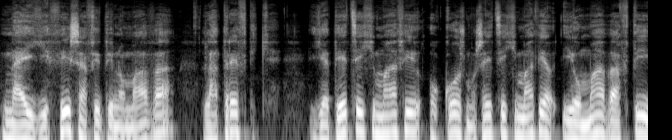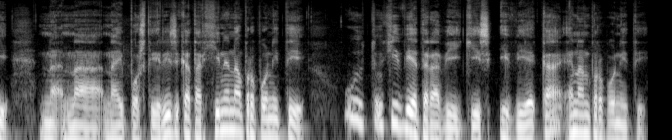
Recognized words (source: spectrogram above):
να ηγηθεί σε αυτή την ομάδα, λατρεύτηκε. Γιατί έτσι έχει μάθει ο κόσμος, έτσι έχει μάθει η ομάδα αυτή να, να, να υποστηρίζει καταρχήν έναν προπονητή. Ούτε όχι ιδιαίτερα διοική, ιδιαίκα έναν προπονητή.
